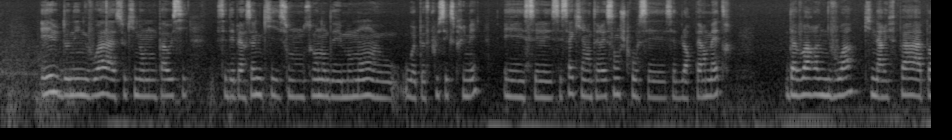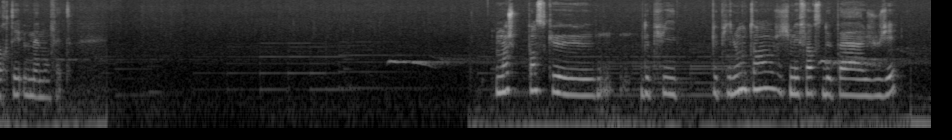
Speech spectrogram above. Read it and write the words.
et donner une voix à ceux qui n'en ont pas aussi c'est des personnes qui sont souvent dans des moments euh, où, elles peuvent plus s'exprimer. Et c'est ça qui est intéressant, je trouve, c'est de leur permettre d'avoir une voix qu'ils n'arrivent pas à porter eux-mêmes en fait. Moi, je pense que depuis, longtemps, je m'efforce de ne pas juger.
